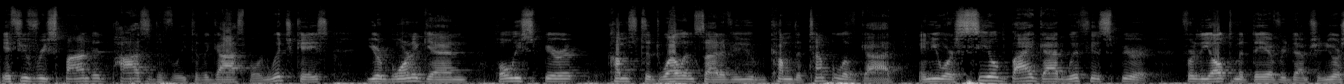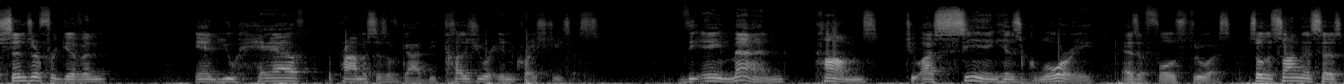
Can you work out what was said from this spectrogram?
if you've responded positively to the gospel, in which case you're born again, Holy Spirit comes to dwell inside of you, you become the temple of God, and you are sealed by God with his spirit for the ultimate day of redemption. Your sins are forgiven and you have the promises of God because you are in Christ Jesus. The Amen comes to us seeing His glory as it flows through us. So the song that says,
